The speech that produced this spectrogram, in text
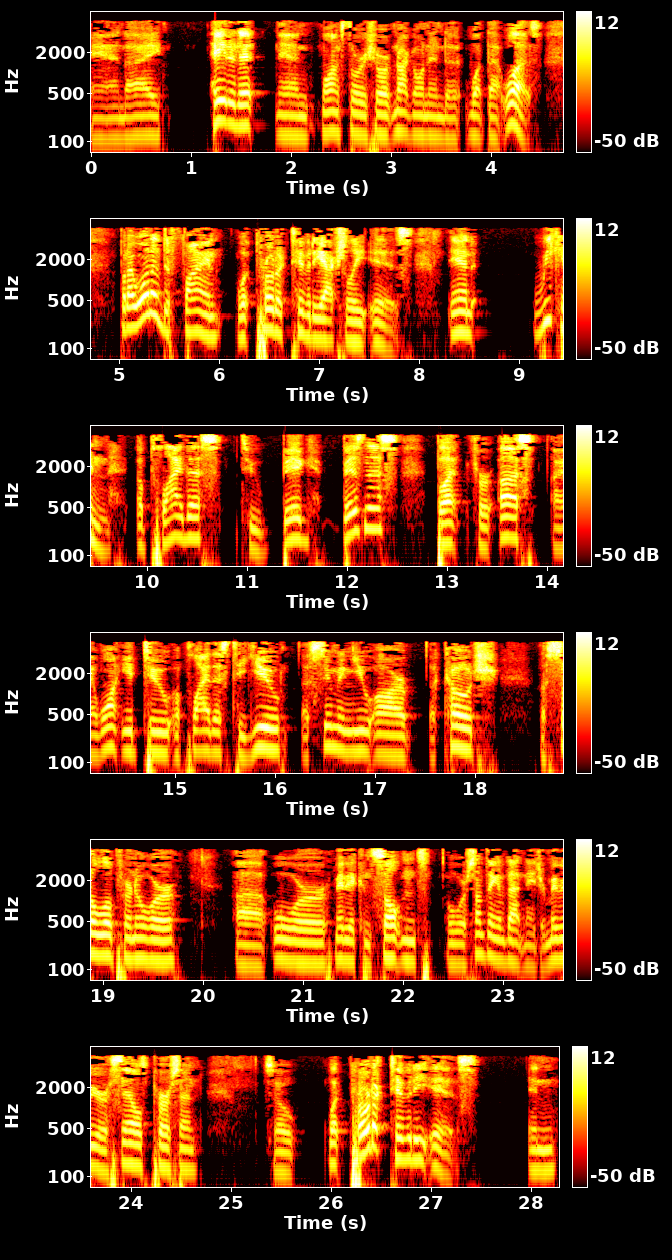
and I hated it. And long story short, I'm not going into what that was. But I want to define what productivity actually is. And we can apply this to big business, but for us, I want you to apply this to you, assuming you are a coach, a solopreneur, uh, or maybe a consultant, or something of that nature. Maybe you're a salesperson. So, what productivity is in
